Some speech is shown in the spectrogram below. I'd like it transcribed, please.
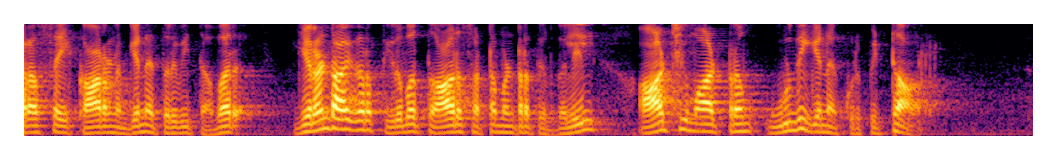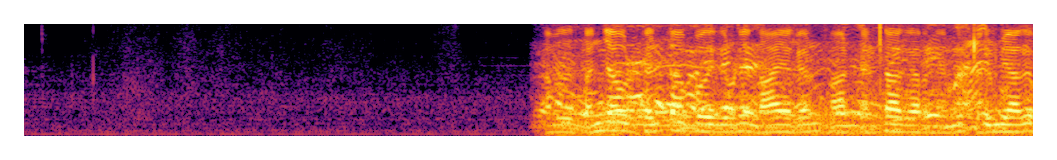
அரசை காரணம் என தெரிவித்த அவர் இரண்டாயிரத்தி இருபத்தி ஆறு சட்டமன்ற தேர்தலில் ஆட்சி மாற்றம் உறுதி என குறிப்பிட்டார். நமது தஞ்சாவூர் டெல்டா பகுதியுடைய நாயகன் நான் டெல்டாக்காரன் என்று பெருமையாக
